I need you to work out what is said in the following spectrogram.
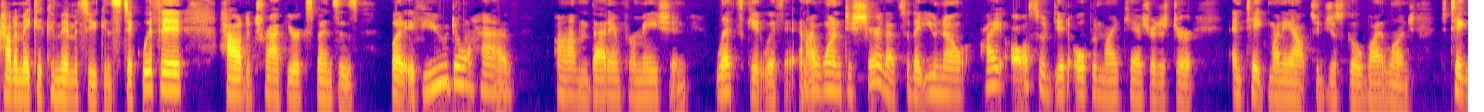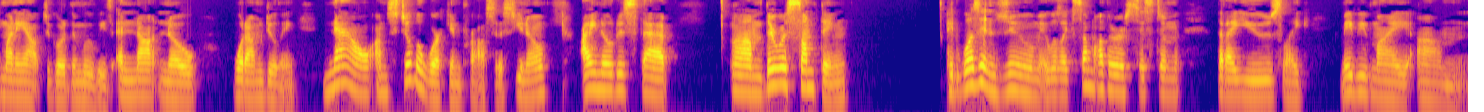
how to make a commitment so you can stick with it, how to track your expenses. But if you don't have um, that information, let's get with it. And I wanted to share that so that you know I also did open my cash register and take money out to just go buy lunch, to take money out to go to the movies and not know what I'm doing. Now I'm still a work in process, you know. I noticed that um, there was something it wasn't Zoom. It was like some other system that I use, like maybe my um,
